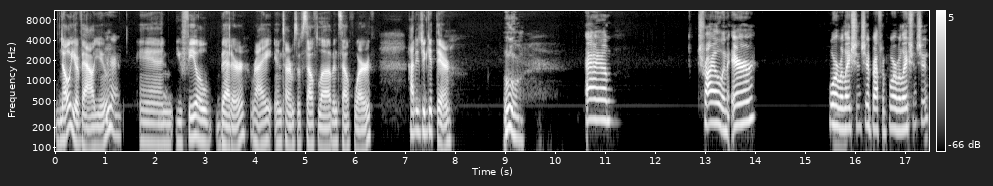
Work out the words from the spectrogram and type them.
know your value Mhm. and you feel better, right, in terms of self love and self worth? How did you get there? Ooh. Um, trial and error. Poor Mm. relationship after poor relationship.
